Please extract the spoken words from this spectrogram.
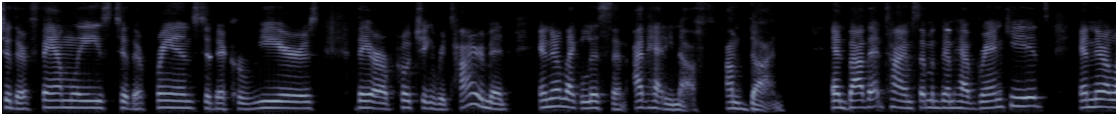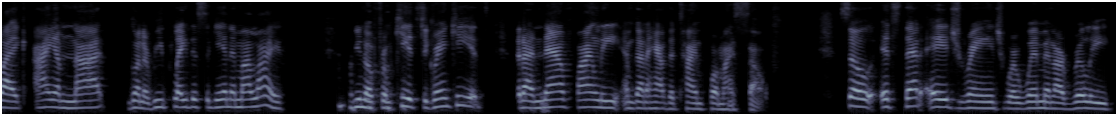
to their families, to their friends, to their careers. They are approaching retirement and they're like, listen, I've had enough. I'm done. And by that time, some of them have grandkids and they're like, I am not going to replay this again in my life, you know, from kids to grandkids, that I now finally am going to have the time for myself. So it's that age range where women are really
